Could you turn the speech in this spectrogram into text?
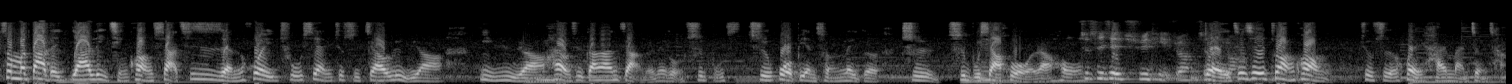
这么大的压力情况下，其实人会出现就是焦虑啊。抑郁啊，还有就刚刚讲的那种吃不吃货变成那个吃吃不下货，然后就是一些躯体状对这些状况就是会还蛮正常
